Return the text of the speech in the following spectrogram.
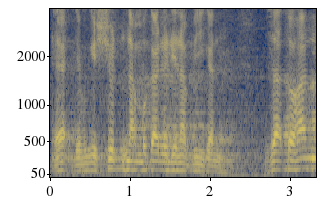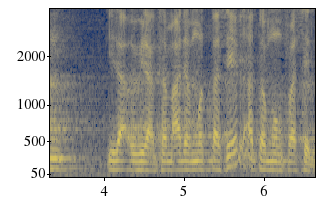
Ya, dia pergi shoot enam perkara dinafikan. Zat Tuhan tidak berbilang sama ada muttasil atau munfasil.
